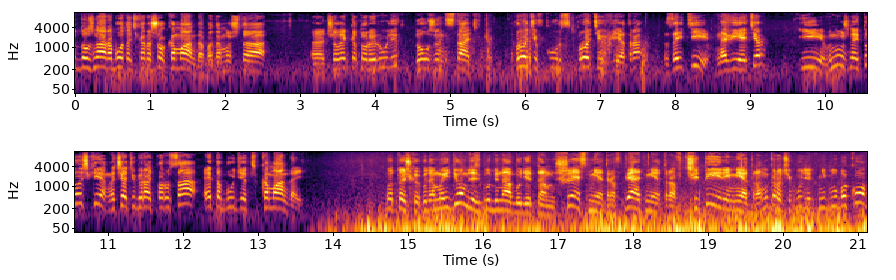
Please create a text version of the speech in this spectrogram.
Тут должна работать хорошо команда, потому что э, человек, который рулит, должен стать против курс, против ветра, зайти на ветер и в нужной точке начать убирать паруса. Это будет командой. Вот точка, куда мы идем, здесь глубина будет там 6 метров, 5 метров, 4 метра. Ну, короче, будет не глубоко,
